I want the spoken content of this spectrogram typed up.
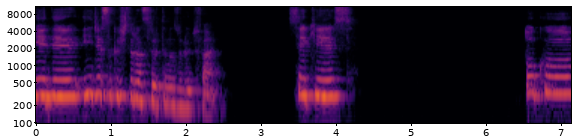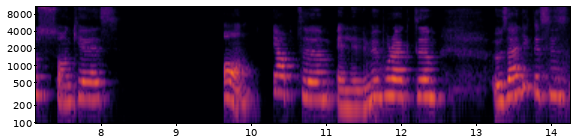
7 iyice sıkıştırın sırtınızı lütfen. 8 9 son kez 10 yaptım. Ellerimi bıraktım. Özellikle siz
